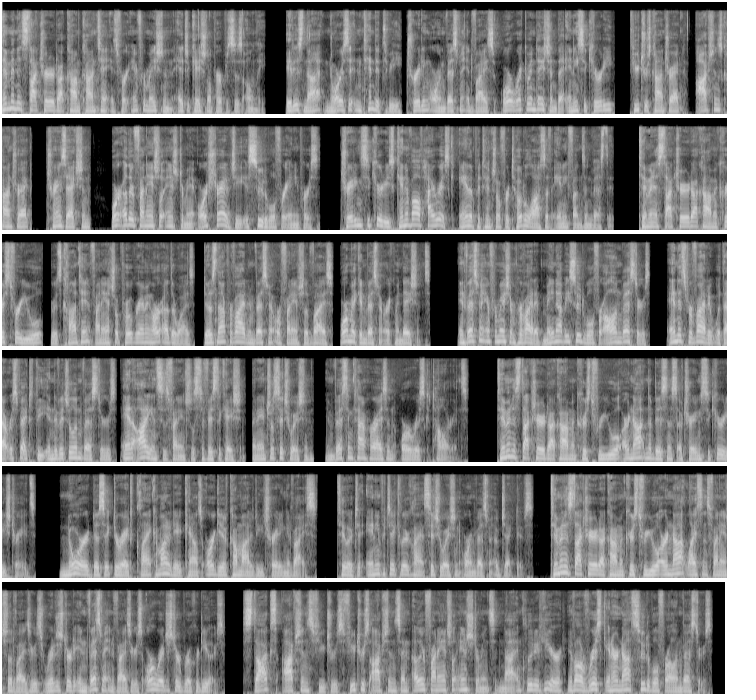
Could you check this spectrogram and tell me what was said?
10MinuteStockTrader.com content is for information and educational purposes only. It is not, nor is it intended to be, trading or investment advice or recommendation that any security, futures contract, options contract, transaction, or other financial instrument or strategy is suitable for any person. Trading securities can involve high risk and the potential for total loss of any funds invested. 10MinuteStockTrader.com and Christopher Uhl, through its content, financial programming, or otherwise, does not provide investment or financial advice or make investment recommendations. Investment information provided may not be suitable for all investors and is provided without respect to the individual investors and audience's financial sophistication, financial situation, investing time horizon, or risk tolerance. 10MinuteStockTrader.com and Christopher Uhl are not in the business of trading securities trades, nor does it direct client commodity accounts or give commodity trading advice tailored to any particular client situation or investment objectives. 10MinuteStockTrader.com and Christopher Uhl are not licensed financial advisors, registered investment advisors, or registered broker dealers. Stocks, options, futures, futures options, and other financial instruments not included here involve risk and are not suitable for all investors.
